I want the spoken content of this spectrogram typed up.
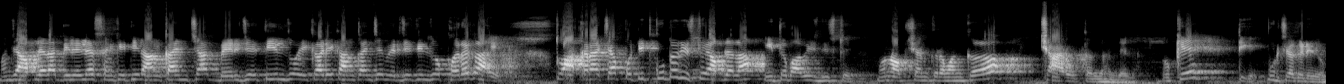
म्हणजे आपल्याला दिलेल्या संख्येतील अंकांच्या बेरजेतील जो एकाडेक अंकांच्या बेरजेतील जो फरक आहे तो अकराच्या पटीत कुठं दिसतोय आपल्याला? इथं बावीस दिसतोय. म्हणून ऑप्शन क्रमांक चार उत्तर झालेलं. ओके ठीक आहे. पुढच्याकडे जाऊ.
